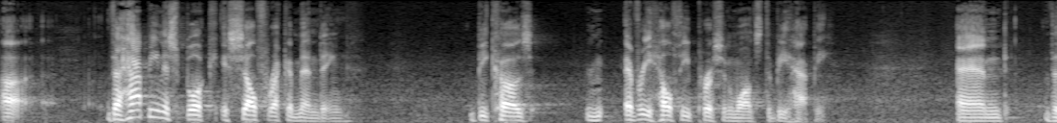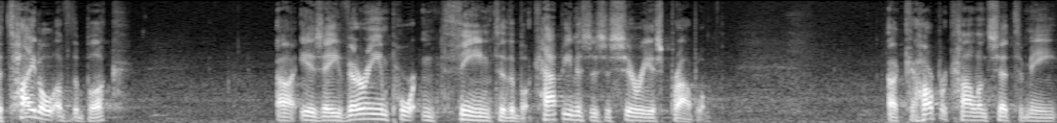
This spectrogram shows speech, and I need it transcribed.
uh, the happiness book is self recommending because every healthy person wants to be happy. And the title of the book uh, is a very important theme to the book. Happiness is a serious problem. Uh, Harper Collins said to me,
